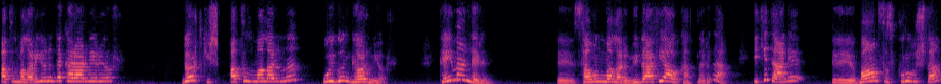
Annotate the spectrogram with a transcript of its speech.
atılmaları yönünde karar veriyor. 4 kişi atılmalarını uygun görmüyor. Teğmenlerin e, savunmaları, müdafi avukatları da iki tane e, bağımsız kuruluştan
